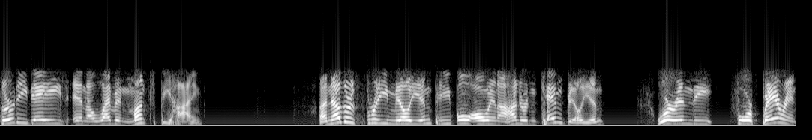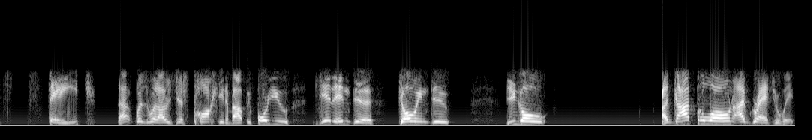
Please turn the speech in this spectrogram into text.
30 days and 11 months behind. Another 3 million people owing 110 billion were in the forbearance stage. That was what I was just talking about before you get into going to you go I've got the loan, I've graduated.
